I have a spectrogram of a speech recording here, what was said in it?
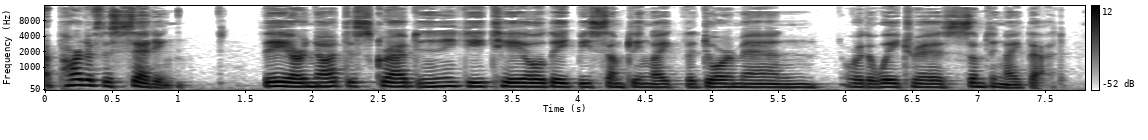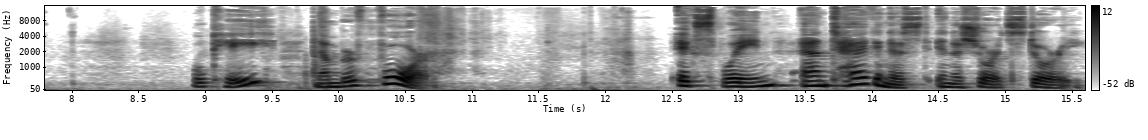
a part of the setting. They are not described in any detail. They'd be something like the doorman or the waitress, something like that. Okay, number four. Explain antagonist in a short story.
